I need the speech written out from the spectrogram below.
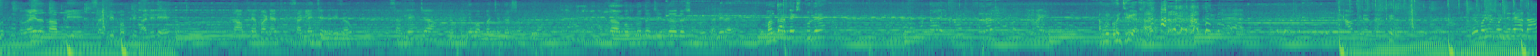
कसं मावायचं आता आपली सगळी पब्लिक आलेली आहे. तर आपल्या पाड्यात सगळ्यांच्या घरी जाऊ. सगळ्यांच्या गणपती बाप्पाचे दर्शन घेऊया. आता बबलोतांचे इथं दर्शन घेऊन झालेलं आहे. नंतर नेक्स्ट कुठे? आता इकडून मग कोणची करा मयूर कोणचे आहे आता?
